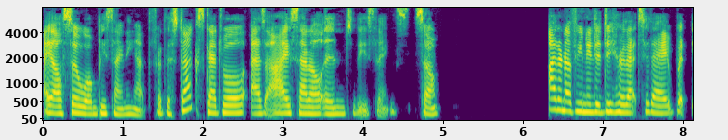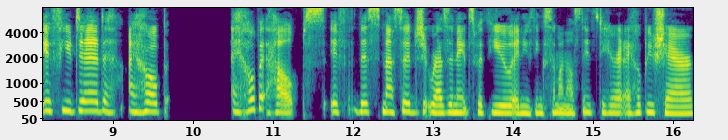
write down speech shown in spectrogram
I also won't be signing up for the stack schedule as I settle into these things. So I don't know if you needed to hear that today, but if you did, I hope I hope it helps. If this message resonates with you and you think someone else needs to hear it, I hope you share.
